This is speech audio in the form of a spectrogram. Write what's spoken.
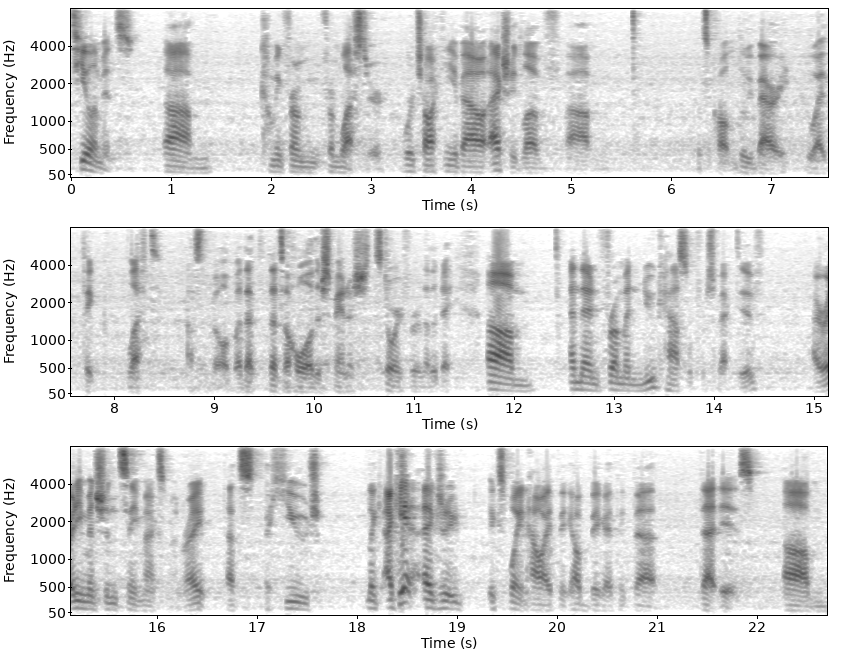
Tielemans um, coming from from Leicester. We're talking about I actually love um, what's it called, Louis Barry, who I think left Aston Villa, but that's that's a whole other Spanish story for another day. Um, and then from a Newcastle perspective, I already mentioned Saint Maximin, right? That's a huge, like I can't actually explain how I think how big I think that that is. Um,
